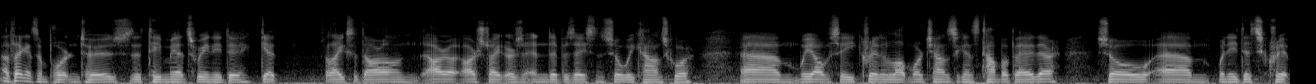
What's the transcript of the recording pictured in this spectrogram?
I think it's important too as the teammates we need to get the likes of Daryl and our our strikers in the position so we can score. Um, we obviously created a lot more chances against Tampa Bay there, so um, we need to create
